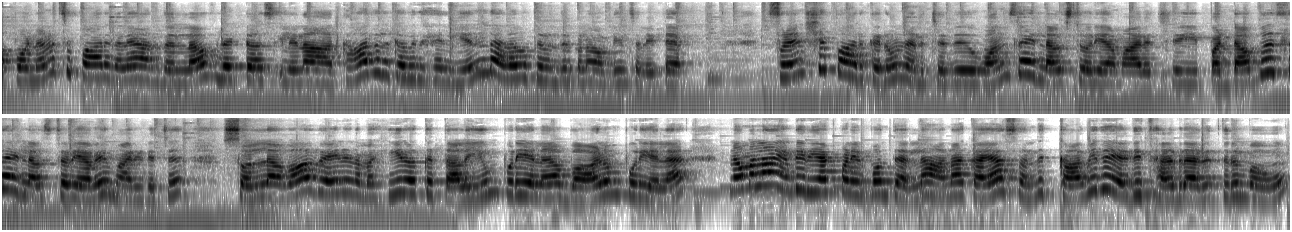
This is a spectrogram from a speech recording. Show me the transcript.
அப்போ நினச்சி பாருங்களேன் அந்த லவ் லெட்டர்ஸ் இல்லைனா காதல் கவிதைகள் எந்த அளவுக்கு இருந்திருக்கணும் அப்படின்னு சொல்லிட்டு. ஃப்ரெண்ட்ஷிப்பாக இருக்கணும்னு நினச்சது ஒன் சைட் லவ் ஸ்டோரியாக மாறிச்சு. இப்போ டபுள் சைட் லவ் ஸ்டோரியாகவே மாறிடுச்சு. சொல்லவா வேணும் நம்ம ஹீரோக்கு தலையும் புரியலை வாழும் புரியலை. நம்மலாம் எப்படி ரியாக்ட் பண்ணியிருப்போம் தெரில ஆனால் கயாஸ் வந்து கவிதை எழுதி தள்ளுறாரு திரும்பவும்.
